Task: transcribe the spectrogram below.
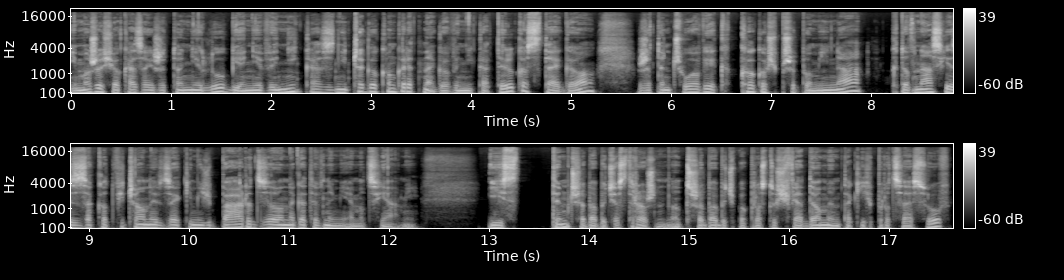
I może się okazać, że to nie lubię nie wynika z niczego konkretnego, wynika tylko z tego, że ten człowiek kogoś przypomina, kto w nas jest zakotwiczony z jakimiś bardzo negatywnymi emocjami. I z tym trzeba być ostrożnym. No, trzeba być po prostu świadomym takich procesów,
